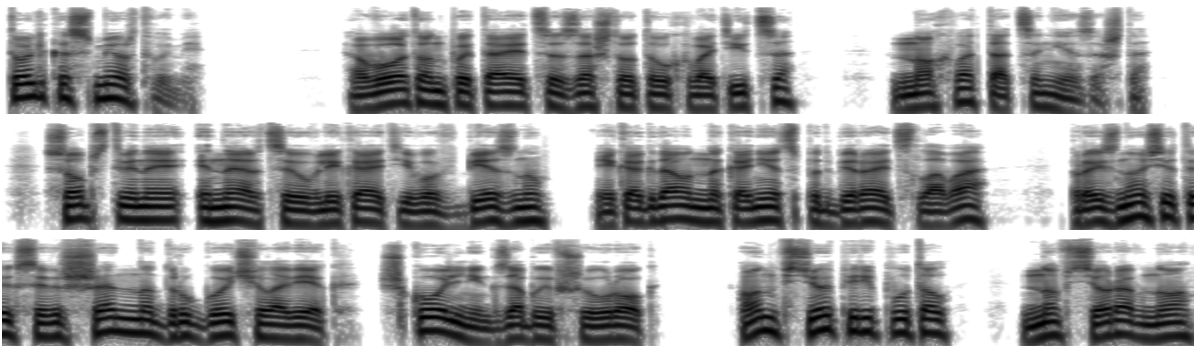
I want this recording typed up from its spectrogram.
только с мертвыми. Вот он пытается за что-то ухватиться, но хвататься не за что. Собственная инерция увлекает его в бездну, и когда он, наконец, подбирает слова, произносит их совершенно другой человек, школьник, забывший урок. Он все перепутал, но все равно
